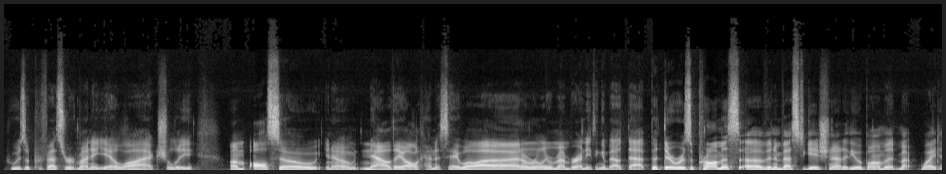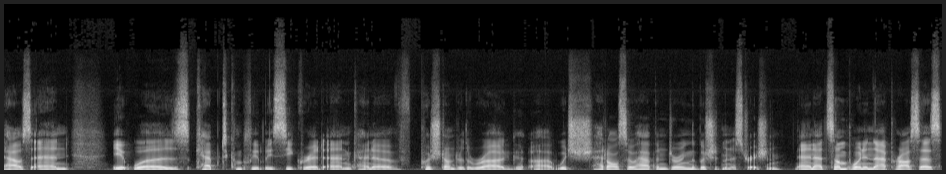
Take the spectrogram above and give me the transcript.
who was a professor of mine at Yale Law, actually. Um, also, you know, now they all kind of say, well, I don't really remember anything about that. But there was a promise of an investigation out of the Obama White House, and it was kept completely secret and kind of pushed under the rug, uh, which had also happened during the Bush administration. And at some point in that process,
